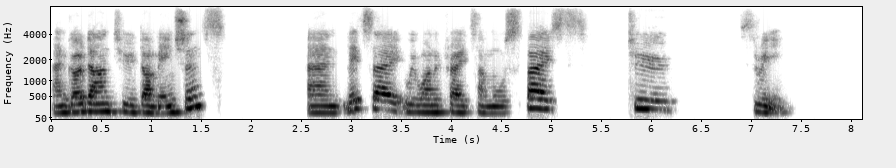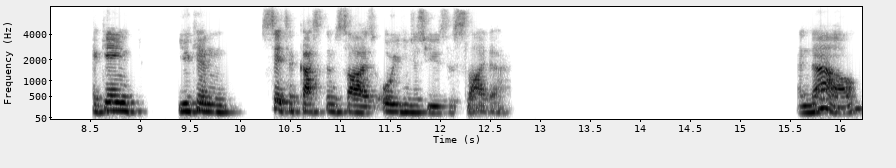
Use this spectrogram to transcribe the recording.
and go down to dimensions. And let's say we want to create some more space, two, three. Again, you can set a custom size or you can just use the slider. And now,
